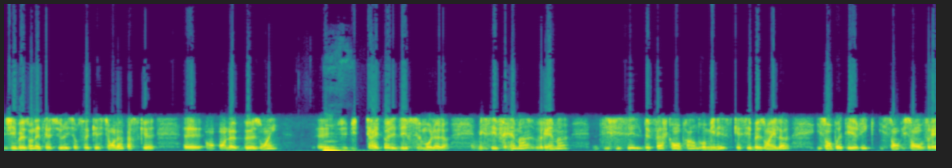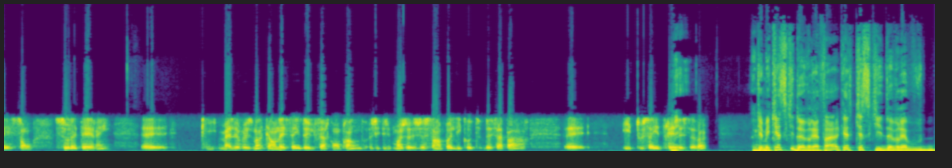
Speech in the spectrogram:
j'ai besoin d'être assuré sur cette question-là parce que euh, on, on, a besoin euh, mm. J'arrête pas de dire ce mot-là, là, mais c'est vraiment, vraiment difficile de faire comprendre au ministre que ces besoins-là, ils sont pas théoriques, ils sont, ils sont vrais, ils sont sur le terrain. Euh, puis malheureusement, quand on essaye de lui faire comprendre, moi, je, je sens pas l'écoute de sa part, euh, et tout ça est très mais, décevant. Ok, mais qu'est-ce qu'il devrait faire? Qu'est-ce qu'il devrait vous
